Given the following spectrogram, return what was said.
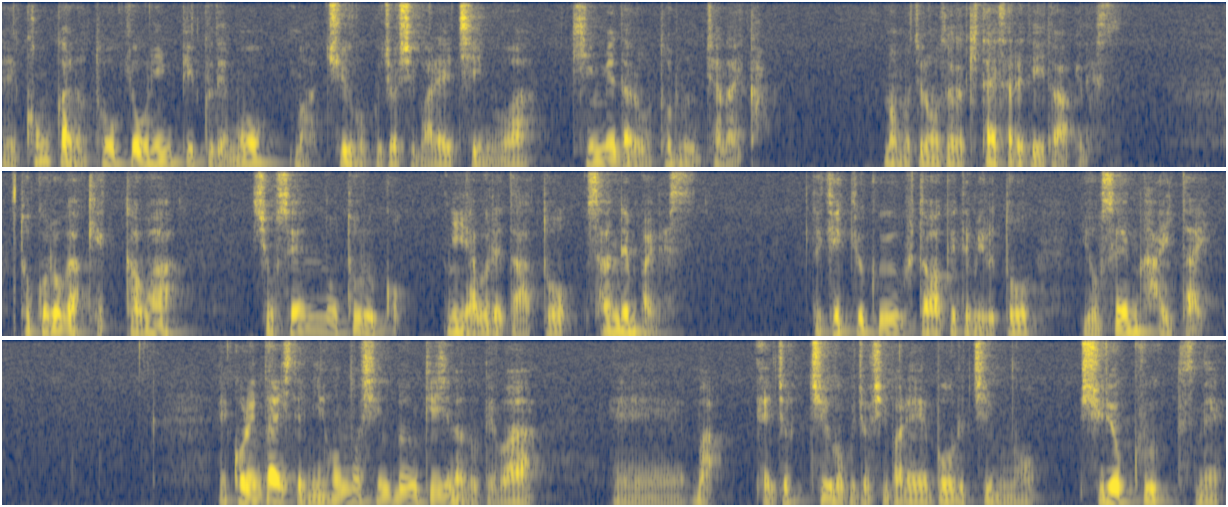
え今回の東京オリンピックでも、まあ、中国女子バレーチームは金メダルを取るんじゃないか、まあ、もちろんそれが期待されていたわけです。ところが結果は初戦のトルコに敗れた後3連敗です。で結局蓋を開けてみると予選敗退これに対して日本の新聞記事などでは、えー、まあ、中国女子バレーボールチームの主力ですね、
